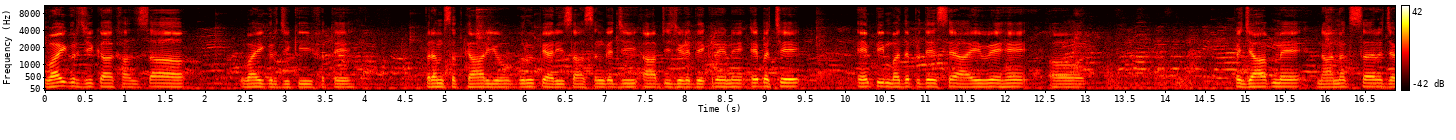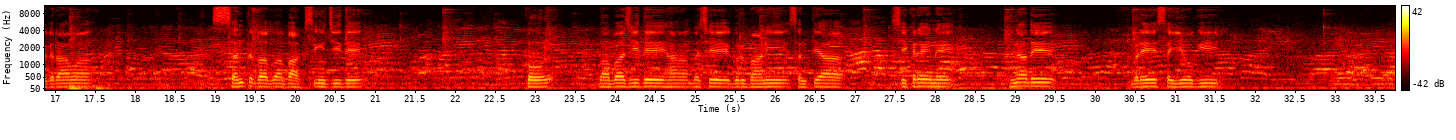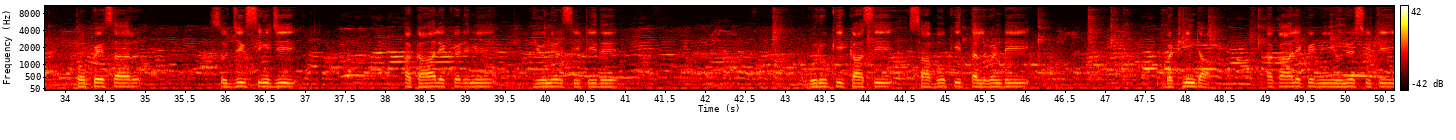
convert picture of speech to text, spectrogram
ਵਾਹਿਗੁਰੂ ਜੀ ਕਾ ਖਾਲਸਾ ਵਾਹਿਗੁਰੂ ਜੀ ਕੀ ਫਤਿਹ ਪਰਮ ਸਤਕਾਰਯੋਗ ਗੁਰੂ ਪਿਆਰੀ ਸਾਧ ਸੰਗਤ जी आप जी ਜਿਹੜੇ देख रहे हैं ये बच्चे एमपी मध्य प्रदेश से आए हुए हैं और पंजाब में नानकसर जगरावा ਸੰਤ ਬਾਬਾ ਭਾਗ ਸਿੰਘ ਜੀ ਦੇ ਕੋਲ ਬਾਬਾ ਜੀ ਦੇ ਹਾਂ ਬੱਚੇ ਗੁਰਬਾਣੀ ਸੰਤਿਆ ਸਿੱਖ ਰਹੇ ਨੇ ਇਹਨਾਂ ਦੇ ਬੜੇ ਸਹਿਯੋਗੀ ਪ੍ਰੋਫੈਸਰ ਸੁਜੀਤ ਸਿੰਘ ਜੀ ਅਕਾਲ ਅਕੈਡਮੀ यूनिवर्सिटी ਦੇ गुरु की काशी साबो की तलवंडी बठिंडा अकाल अकेडमी यूनिवर्सिटी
